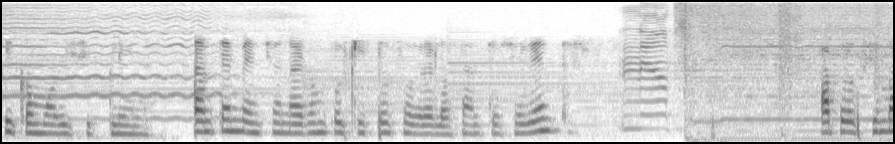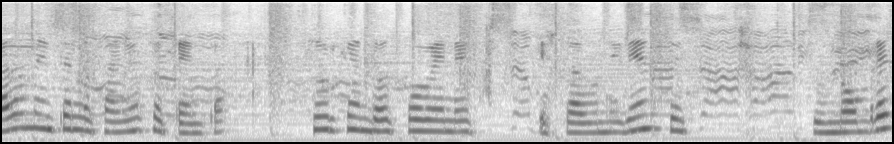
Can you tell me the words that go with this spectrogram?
y como disciplina. Antes mencionar un poquito sobre los antecedentes. Aproximadamente en los años 70 surgen dos jóvenes estadounidenses, sus nombres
